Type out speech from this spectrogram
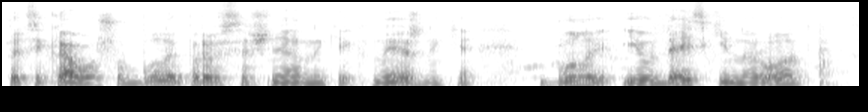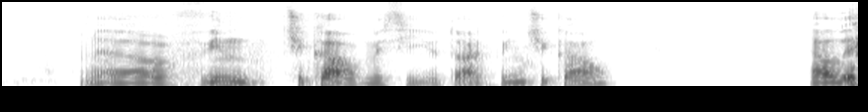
що цікаво, що були первосвященники, книжники, були іудейський народ, е, він чекав Месію, так? Він чекав, але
